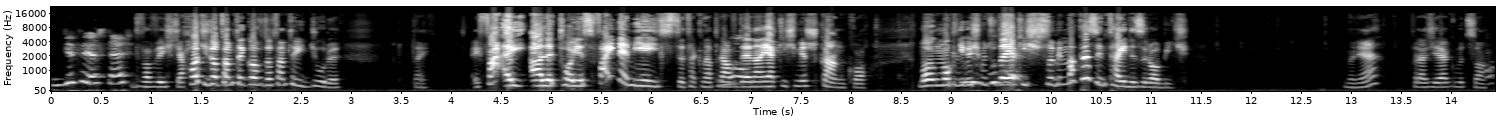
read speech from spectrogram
Gdzie ty jesteś? Dwa wyjścia. Chodź do tamtego, do tamtej dziury. Tutaj. Ej, fa ej, ale to jest fajne miejsce tak naprawdę No. na jakieś mieszkanko. Mo moglibyśmy tutaj jakiś sobie magazyn tajny zrobić. No nie? W razie jakby co.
